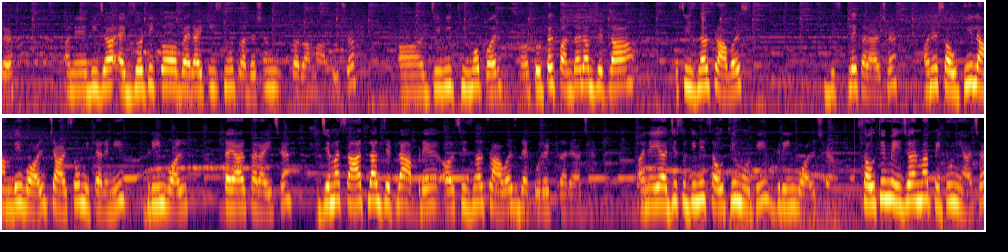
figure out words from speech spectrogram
છે. અને બીજા એક્ઝોટિક વેરાયટીઝનું પ્રદર્શન કરવામાં આવ્યું છે. જેવી થીમો પર ટોટલ પંદર લાખ જેટલા સિઝનલ ફ્લાવર્સ ડિસ્પ્લે કરાયા છે અને સૌથી લાંબી વોલ ચારસો મીટરની ગ્રીન વોલ તૈયાર કરાઈ છે, જેમાં સાત લાખ જેટલા આપણે સિઝનલ ફ્લાવર્સ ડેકોરેટ કર્યા છે. અને એ હજી સુધીની સૌથી મોટી ગ્રીન વોલ છે. સૌથી મેજરમાં પિટુનિયા છે,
